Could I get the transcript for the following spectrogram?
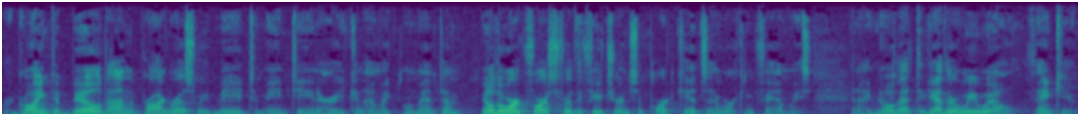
We're going to build on the progress we've made to maintain our economic momentum, build a workforce for the future, and support kids and working families. And I know that together we will. Thank you.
